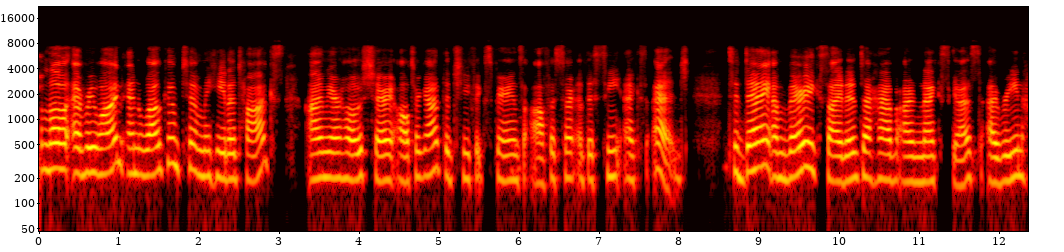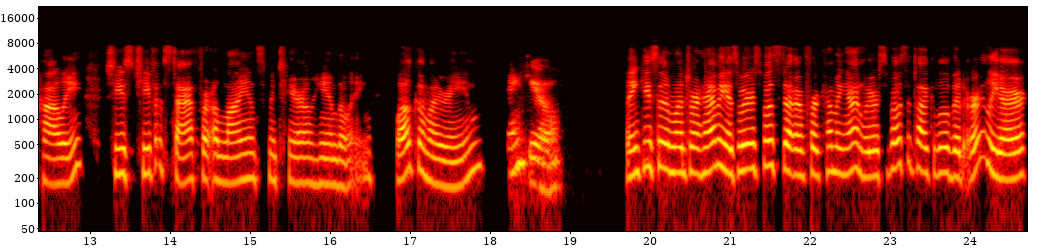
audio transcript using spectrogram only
Hello, everyone, and welcome to MHEDA Talks. I'm your host, Shari Altergott, the Chief Experience Officer at the CX Edge. Today, I'm very excited to have our next guest, Irene Holley. She's Chief of Staff for Alliance Material Handling. Welcome, Irene. Thank you. Thank you so much for having us. We were supposed to, uh, for coming on, we were supposed to talk a little bit earlier,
